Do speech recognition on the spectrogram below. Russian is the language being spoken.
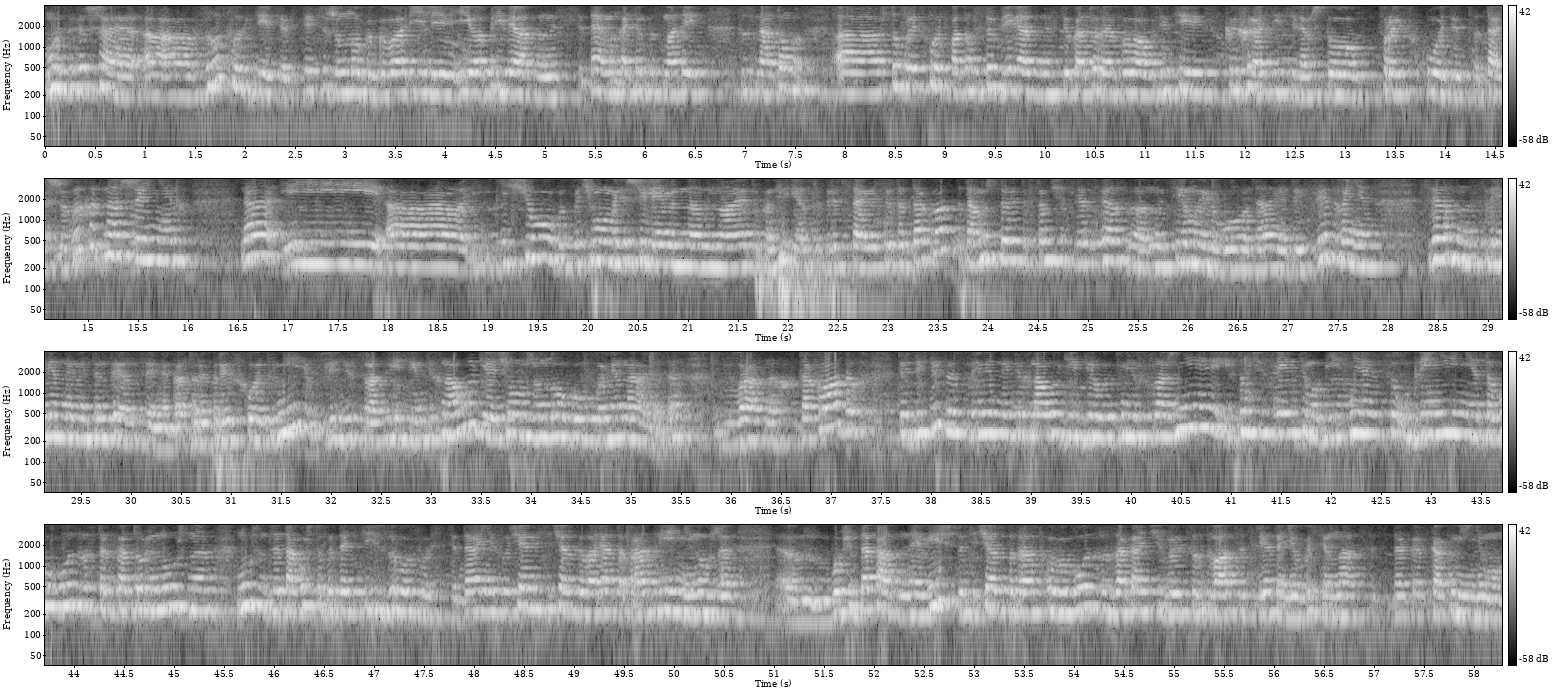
Мы, завершая о взрослых детях, здесь уже много говорили и о привязанности, да, и мы хотим посмотреть, собственно, о том, а, что происходит потом с той привязанностью, которая была у детей к их родителям, что происходит дальше в их отношениях. Да, и а, еще вот почему мы решили именно на эту конференцию представить этот доклад, потому что это в том числе связано, ну, тема его, да, это исследование связано с современными тенденциями, которые происходят в мире в связи с развитием технологий, о чем уже много упоминали да, в разных докладах. То есть действительно современные технологии делают мир сложнее, и в том числе этим объясняется удлинение того возраста, который нужно, нужен для того, чтобы достичь взрослости. Да? И не случайно сейчас говорят о продлении, ну уже, э, в общем, доказанная вещь, что сейчас подростковый возраст заканчивается в 20 лет, а не в 18, да, как, как минимум.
